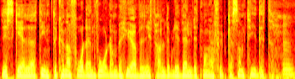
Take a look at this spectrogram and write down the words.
riskerar att inte kunna få den vård de behöver ifall det blir väldigt många sjuka samtidigt. Mm.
